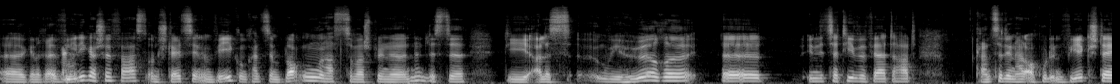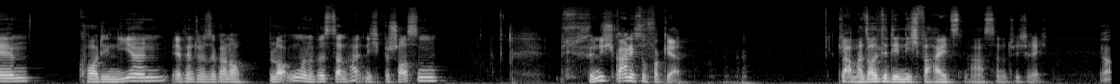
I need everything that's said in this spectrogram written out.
äh, generell weniger Schiffe hast und stellst den im Weg und kannst den blocken und hast zum Beispiel eine, eine Liste, die alles irgendwie höhere äh, Initiative-Werte hat, kannst du den halt auch gut in den Weg stellen, koordinieren, eventuell sogar noch blocken und du wirst dann halt nicht beschossen. Finde ich gar nicht so verkehrt. Klar, man sollte den nicht verheizen, hast du natürlich recht. Ja.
